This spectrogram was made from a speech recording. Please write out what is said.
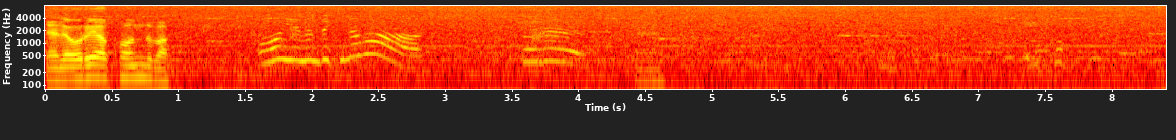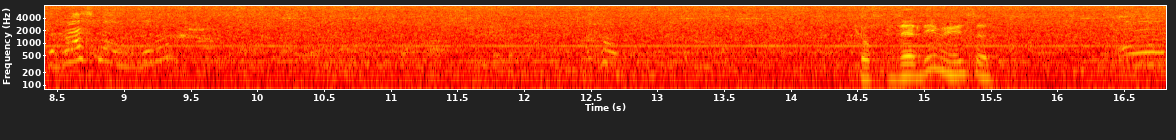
gel oraya kondu bak. O yanındakine bak. Sarı. Evet. Kıpraşmayın gidelim. Çok güzel değil mi Yusuf? Evet.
